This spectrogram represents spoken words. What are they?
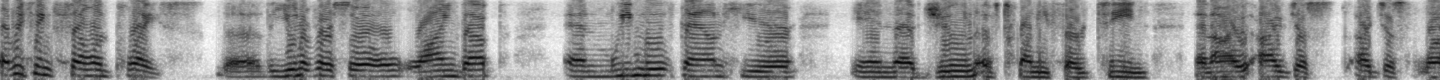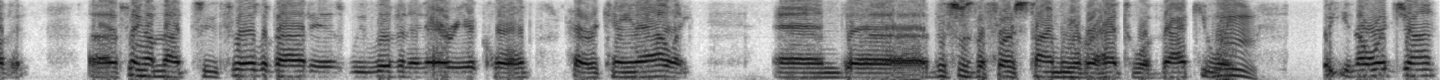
everything fell in place. The the Universal lined up, and we moved down here in uh, June of 2013, and I I just I just love it. Uh, the thing I'm not too thrilled about is we live in an area called Hurricane Alley, and uh, this was the first time we ever had to evacuate. Hmm. But you know what, John?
